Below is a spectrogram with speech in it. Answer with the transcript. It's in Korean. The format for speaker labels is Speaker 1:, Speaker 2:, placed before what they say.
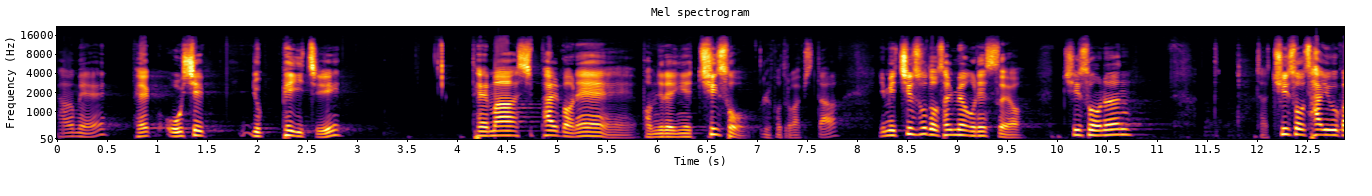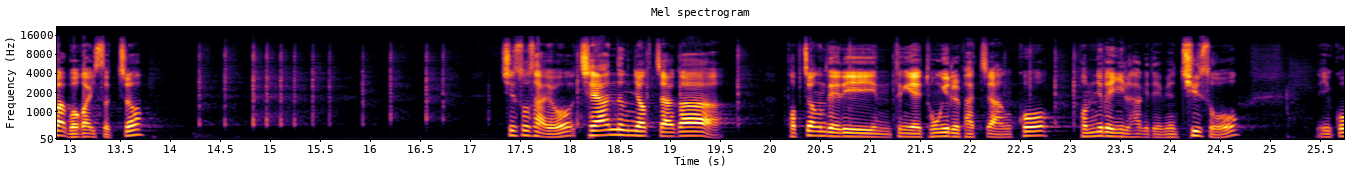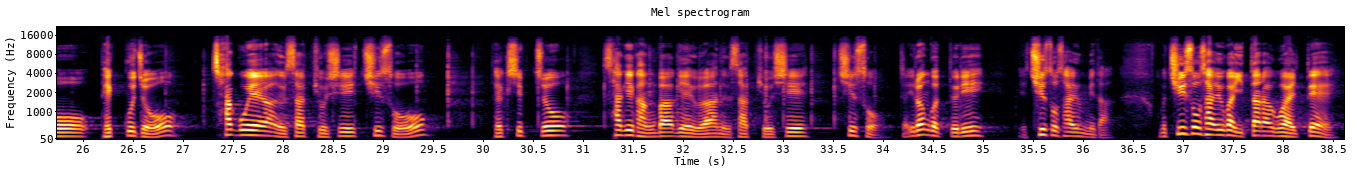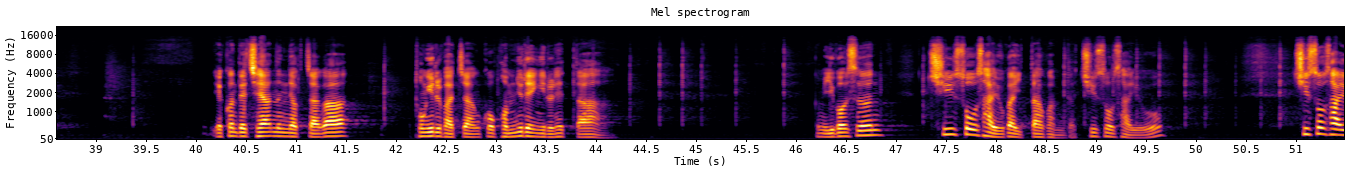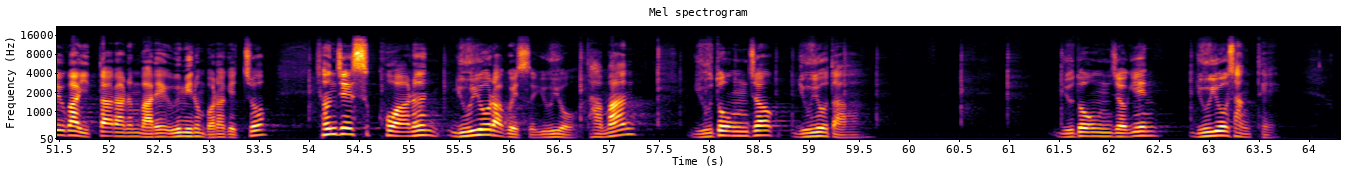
Speaker 1: 다음에 156페이지 테마 18번의 법률행위의 취소를 보도록 합시다. 이미 취소도 설명을 했어요. 취소는 자, 취소 사유가 뭐가 있었죠? 취소 사유 제한 능력자가 법정 대리인 등의 동의를 받지 않고 법률 행위를 하게 되면 취소. 그리고 109조 착오에 의한 의사 표시 취소. 110조 사기 강박에 의한 의사 표시 취소. 자, 이런 것들이 취소 사유입니다. 뭐 취소 사유가 있다라고 할 때 예컨대 제한 능력자가 동의를 받지 않고 법률 행위를 했다. 그럼 이것은 취소 사유가 있다고 합니다. 취소 사유. 취소 사유가 있다라는 말의 의미는 뭐라겠죠? 현재 스코어는 유효라고 했어요. 유효. 다만 유동적 유효다. 유동적인 유효 상태.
